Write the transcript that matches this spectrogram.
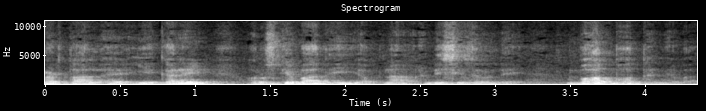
पड़ताल है ये करें और उसके बाद ही अपना डिसीज़न लें। बहुत बहुत धन्यवाद।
